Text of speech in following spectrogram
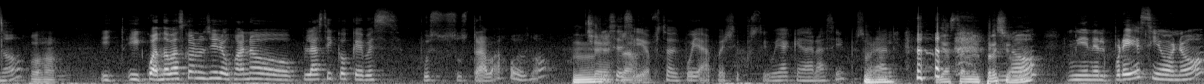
¿No? Ajá. Y, y cuando vas con un cirujano plástico que ves pues sus trabajos, ¿no? Mm. Sí, dices, sí, pues voy a ver si, pues, si voy a quedar así, pues órale. Ya está en el precio, ¿no? Ni en el precio, ¿no?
